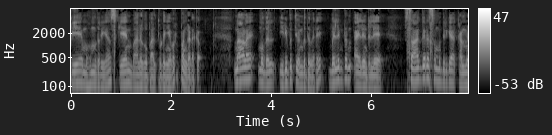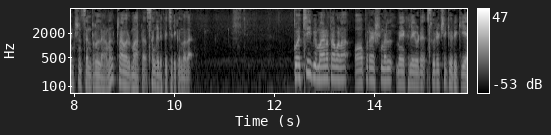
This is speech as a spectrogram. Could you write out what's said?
P A Muhammad Riyas K N Balagopal തുടങ്ങിയവർ പങ്കെടുക്കും. നാളെ മുതൽ വരെ വെല്ലിംഗ്ടൺ ഐലൻഡിലെ സാഗര സമുദ്രിക കൺവെൻഷൻ സെന്ററിലാണ് ട്രാവൽ മാർട്ട് സംഘടിപ്പിച്ചിരിക്കുന്നത്. കൊച്ചി വിമാനത്താവള ഓപ്പറേഷണൽ മേഖലയുടെ സുരക്ഷയ്ക്കൊരുക്കിയ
